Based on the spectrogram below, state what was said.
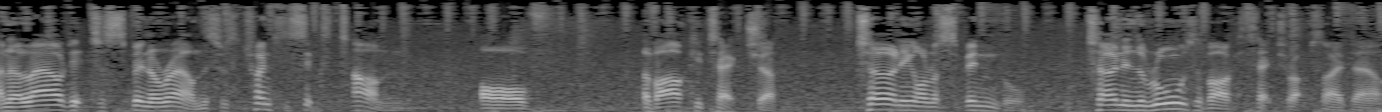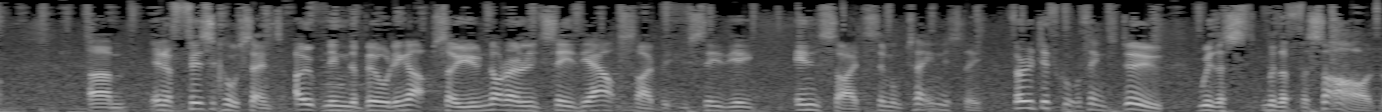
and allowed it to spin around. This was 26 tonne of, of architecture turning on a spindle, turning the rules of architecture upside down. Um, in a physical sense, opening the building up so you not only see the outside but you see the inside simultaneously. Very difficult thing to do with a, with a facade.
